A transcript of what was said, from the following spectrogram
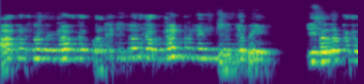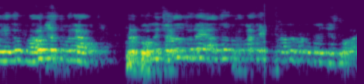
ఆత్మనిర్భర గ్రామంగా ప్రతి జిల్లాగా చెప్పి ఈ సందర్భంగా మనం చేస్తున్నా ఇప్పుడు అందరూ సందర్భంగా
